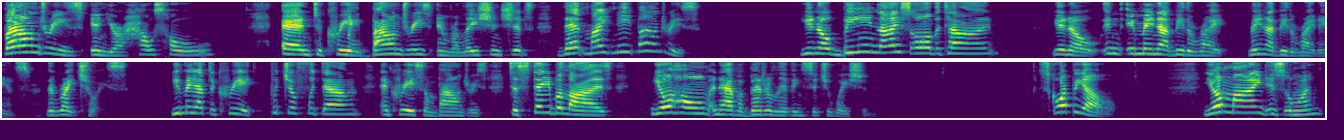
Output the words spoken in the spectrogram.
boundaries in your household and to create boundaries in relationships that might need boundaries. You know, being nice all the time, you know, it, it may not be the right, may not be the right answer, the right choice. You may have to create, put your foot down and create some boundaries to stabilize your home and have a better living situation. Scorpio, your mind is on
